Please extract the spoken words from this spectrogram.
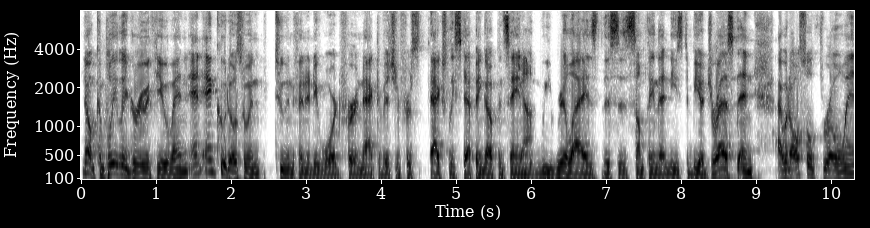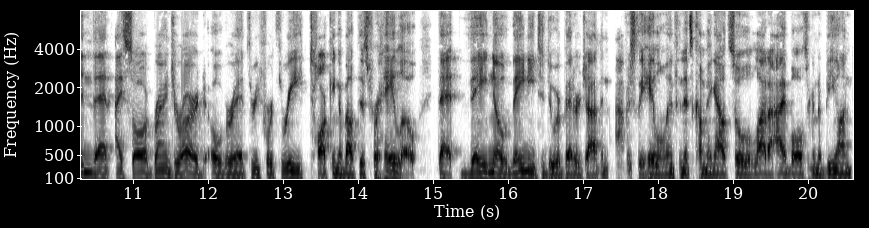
No, completely agree with you, and and and kudos to, to Infinity Ward for an Activision for actually stepping up and saying yeah. we realize this is something that needs to be addressed. And I would also throw in that I saw Brian Jarrard over at three four three talking about this for Halo that they know they need to do a better job, and obviously Halo Infinite's coming out, so a lot of eyeballs are going to be on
